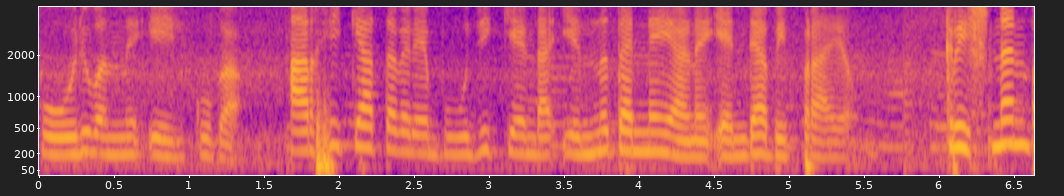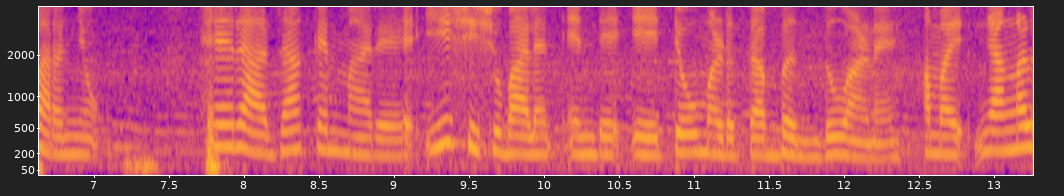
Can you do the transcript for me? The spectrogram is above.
പോരുവന്ന് ഏൽക്കുക. അർഹിക്കാത്തവരെ പൂജിക്കേണ്ട എന്ന് തന്നെയാണ് എന്റെ അഭിപ്രായം. കൃഷ്ണൻ പറഞ്ഞു ഹേ രാജാക്കന്മാരെ ഈ ശിശുപാലൻ എന്റെ ഏറ്റവും അടുത്ത ബന്ധുവാണ്. അമ്മ ഞങ്ങൾ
